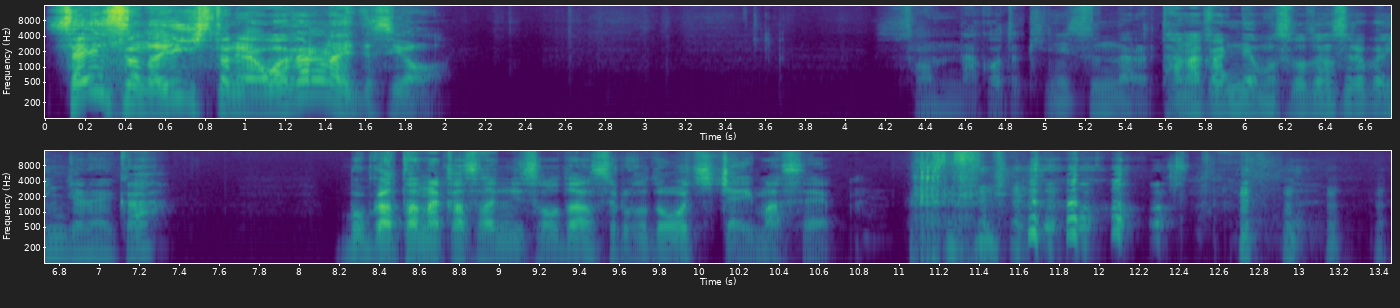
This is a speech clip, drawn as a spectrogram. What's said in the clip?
センスのいい人にはわからないですよ。そんなこと気にすんなら田中にでも相談すればいいんじゃないか僕は田中さんに相談するほど落ちちゃいません。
